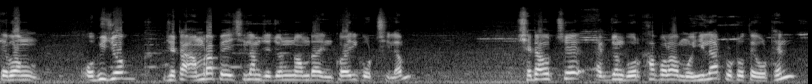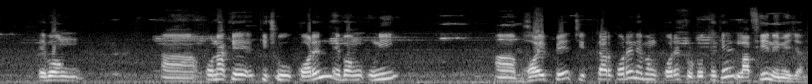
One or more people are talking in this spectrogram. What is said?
এবং অভিযোগ যেটা আমরা পেয়েছিলাম, যে জন্য আমরা ইনকোয়ারি করছিলাম, সেটা হচ্ছে একজন বোরখা পরা মহিলা টোটোতে ওঠেন এবং ওনাকে কিছু করেন এবং উনি ভয় পেয়ে চিৎকার করেন এবং পরে টোটো থেকে লাফিয়ে নেমে যান।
